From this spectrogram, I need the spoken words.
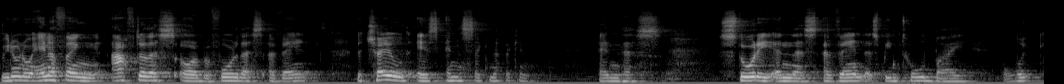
We don't know anything after this or before this event. The child is insignificant in this story, in this event that's been told by Luke.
